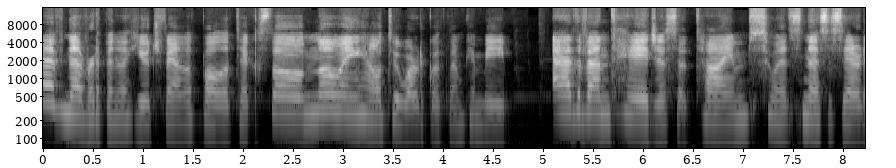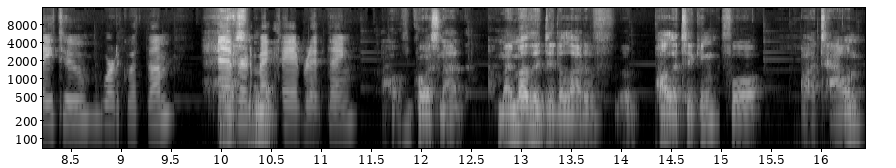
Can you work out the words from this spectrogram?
I've never been a huge fan of politics, so knowing how to work with them can be advantageous at times when it's necessary to work with them. Never yes, my favorite thing. Of course not. my mother did a lot of uh, politicking for our town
